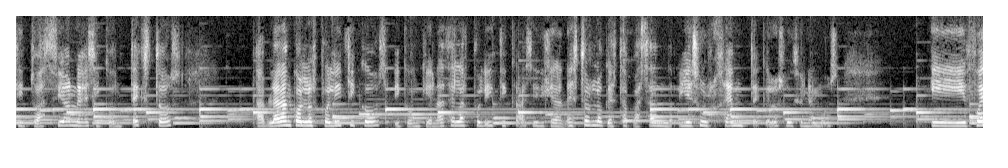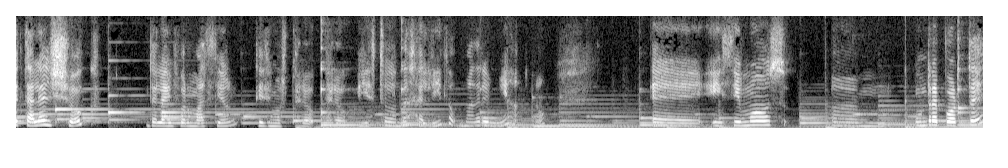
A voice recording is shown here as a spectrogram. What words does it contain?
situaciones y contextos hablaran con los políticos y con quien hace las políticas y dijeran, esto es lo que está pasando y es urgente que lo solucionemos. Y fue tal el shock de la información que decimos, pero, pero, ¿y esto dónde ha salido? Madre mía, ¿no? Eh, hicimos em, un reporte,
